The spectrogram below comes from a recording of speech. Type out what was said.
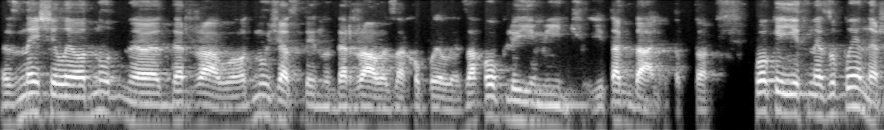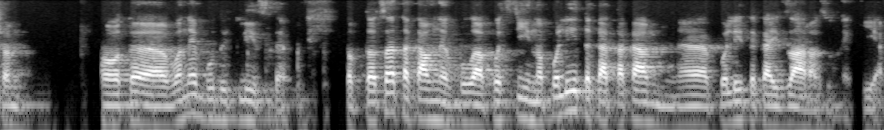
Знищили одну е, державу, одну частину держави захопили, захоплюємо іншу і так далі. Тобто, поки їх не зупиниш, от е, вони будуть лізти. Тобто, це така в них була постійно політика, така е, політика і зараз у них є.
